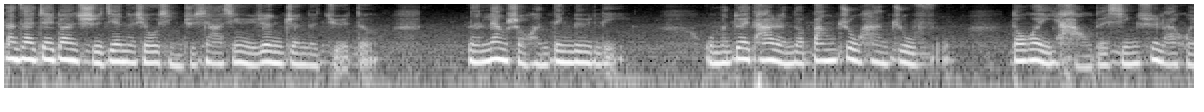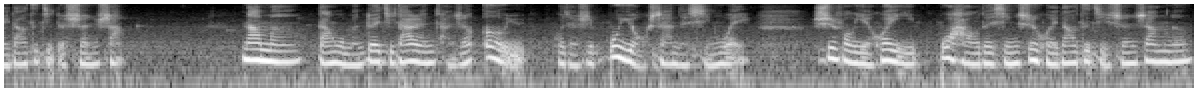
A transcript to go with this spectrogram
但在这段时间的修行之下，心宇认真的觉得，能量守恒定律里，我们对他人的帮助和祝福，都会以好的形式来回到自己的身上。那么，当我们对其他人产生恶语或者是不友善的行为，是否也会以不好的形式回到自己身上呢？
